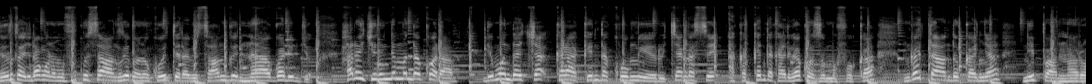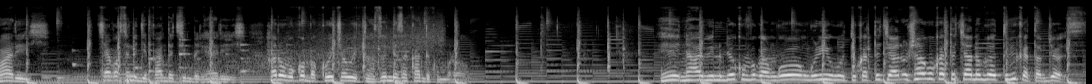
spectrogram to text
Rero utagira ngo ni umufuka usanzwe ngo ni ukuwutera bisanzwe ntabwo ari byo. Hari ikintu ndimo ndakora ndimo ndaca kariya kenda k'umweru cyangwa se aka kenda kari gakoze umufuka ngatandukanya n'ipantaro hariya cyangwa se n'igipande cy'imbere hariya. Hari uba ugomba kuwica witonze neza kandi ku murongo. Eh, nta bintu byo kuvuga ngo ngo urihuta ukata cyane ushaka gukata cyane ugahita ubikata byose.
